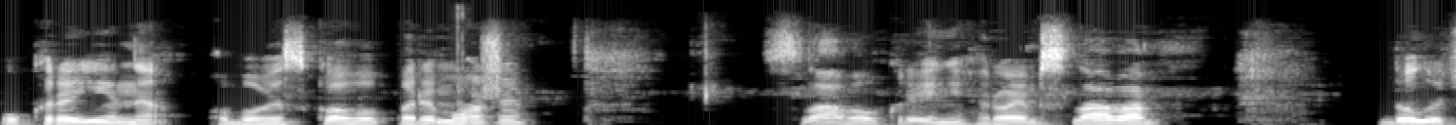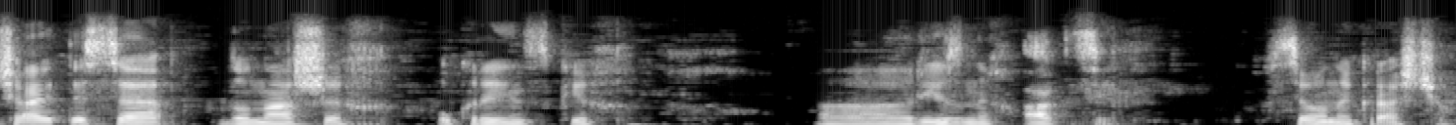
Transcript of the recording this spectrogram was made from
Україна обов'язково переможе. Слава Україні! Героям слава! Долучайтеся до наших українських е, різних акцій. Всього найкращого!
